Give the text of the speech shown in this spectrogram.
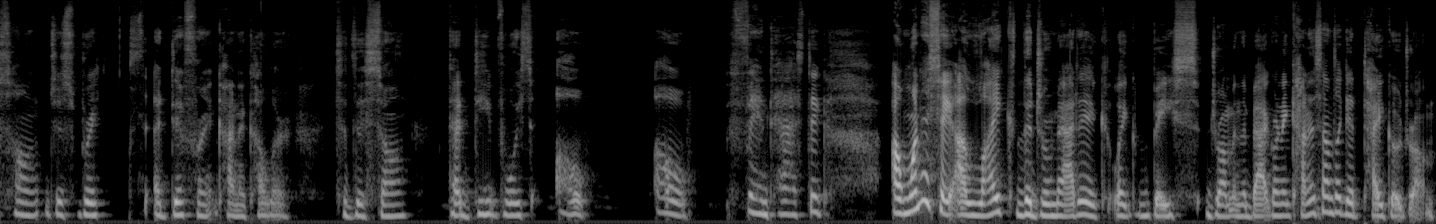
Song just brings a different kind of color to this song. That deep voice, oh, oh, fantastic. I want to say I like the dramatic like bass drum in the background. It kind of sounds like a taiko drum.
